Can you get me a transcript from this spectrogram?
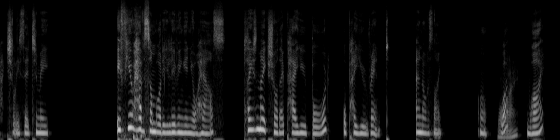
actually said to me, if you have somebody living in your house, please make sure they pay you board or pay you rent. And I was like, oh, what? Why?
